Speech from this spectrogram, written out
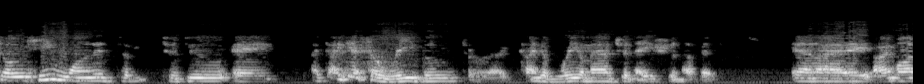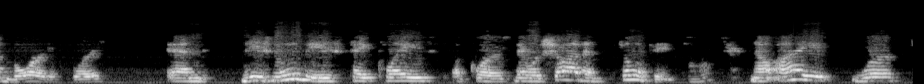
so he wanted to to do a, I I guess a reboot or a kind of reimagination of it, and I I'm on board, of course. And these movies take place, of course, they were shot in the Philippines. Mhm. Now I worked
